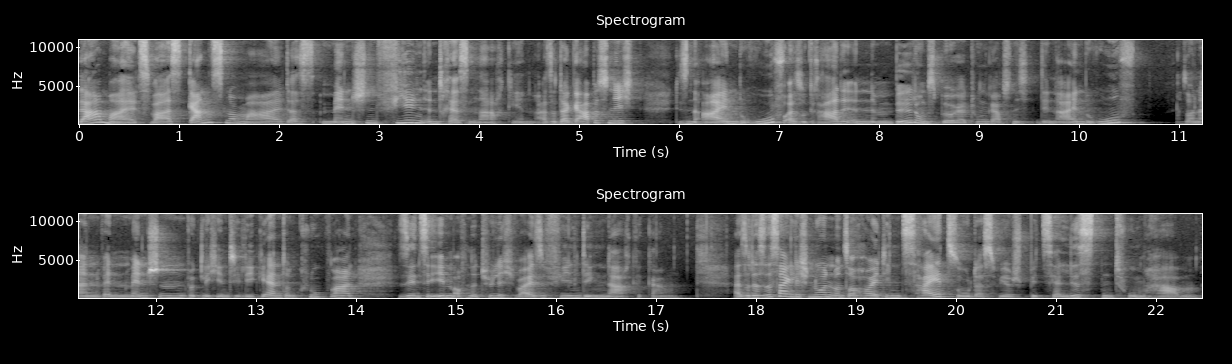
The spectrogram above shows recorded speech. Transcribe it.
Damals war es ganz normal, dass Menschen vielen Interessen nachgehen. Also da gab es nicht diesen einen Beruf. Also gerade in einem Bildungsbürgertum gab es nicht den einen Beruf, sondern wenn Menschen wirklich intelligent und klug waren, sind sie eben auf natürliche Weise vielen Dingen nachgegangen. Also das ist eigentlich nur in unserer heutigen Zeit so, dass wir Spezialistentum haben.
